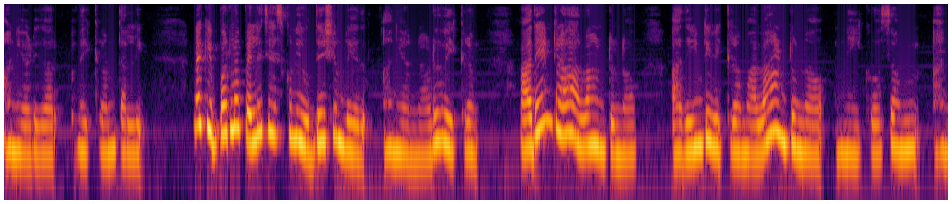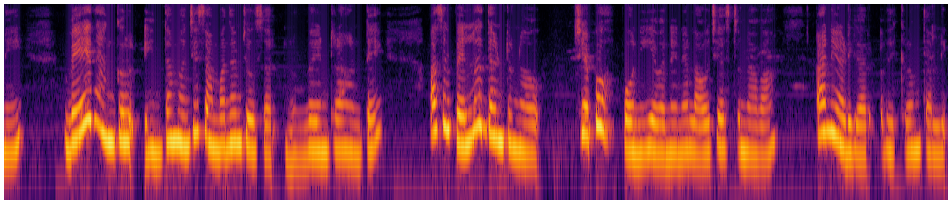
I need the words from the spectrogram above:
అని అడిగారు విక్రమ్ తల్లి. నాకు ఇప్పట్లో పెళ్ళి చేసుకునే ఉద్దేశం లేదు అని అన్నాడు విక్రమ్. అదేంట్రా అలా అంటున్నావు? అదేంటి విక్రమ్ అలా అంటున్నావు? నీకోసం అని వేద్ అంకుల్ ఇంత మంచి సంబంధం చూశారు. నువ్వేంట్రా అంటే అసలు పెళ్ళొద్దంటున్నావు. చెప్పు పోనీ ఎవరినైనా లవ్ చేస్తున్నావా? అని అడిగారు విక్రమ్ తల్లి.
